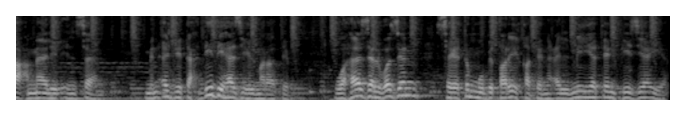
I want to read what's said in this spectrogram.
أعمال الإنسان. من أجل تحديد هذه المراتب وهذا الوزن سيتم بطريقة علمية فيزيائية.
